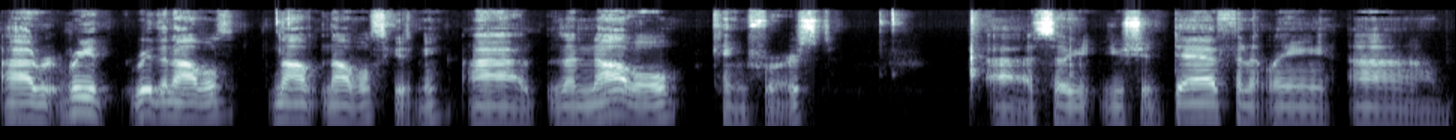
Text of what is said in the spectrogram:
uh, read read the novels no, novel, excuse me. Uh, the novel came first. Uh, so you, you, should definitely, um,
